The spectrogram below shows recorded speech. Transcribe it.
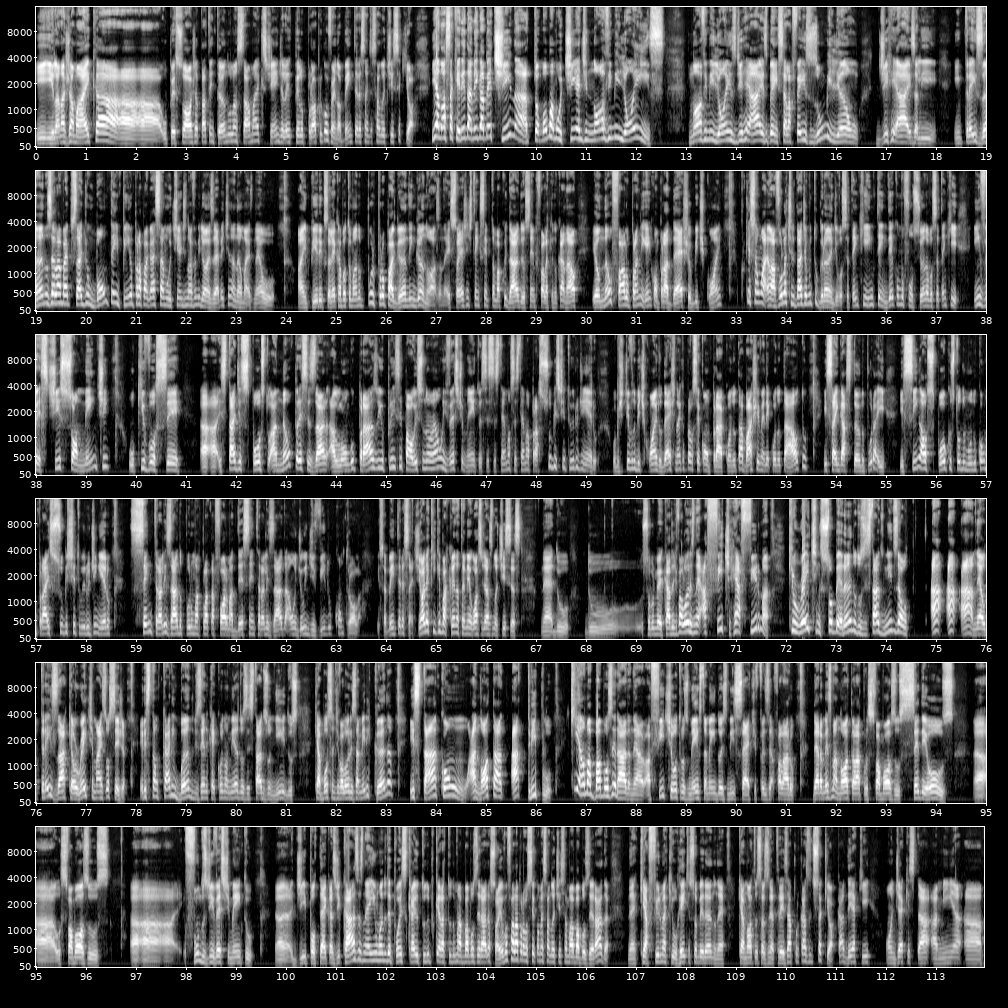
E, e, lá na Jamaica, a, a, o pessoal já está tentando lançar uma exchange ali pelo próprio governo. Ó, bem interessante essa notícia aqui. Ó. E a nossa querida amiga Betina tomou uma multinha de 9 milhões. 9 milhões de reais. Bem, se ela fez 1 milhão de reais ali em três anos, ela vai precisar de um bom tempinho para pagar essa multinha de 9 milhões. É, Betina não, mas né, o, a Empíricos ali acabou tomando por propaganda enganosa, né? Isso aí a gente tem que sempre tomar cuidado, eu sempre falo aqui no canal, eu não falo para ninguém comprar Dash ou Bitcoin, porque isso é uma, a volatilidade é muito grande, você tem que entender como funciona, você tem que investir somente o que você a, a, está disposto a não precisar a longo prazo e o principal, isso não é um investimento, esse sistema é um sistema para substituir o dinheiro. O objetivo do Bitcoin, do Dash, não é que é para você comprar quando está baixo e vender quando está alto e sair gastando por aí. E sim, aos poucos, todo mundo comprar e substituir o dinheiro centralizado por uma plataforma descentralizada onde o indivíduo controla. Isso é bem interessante. E olha aqui que bacana também, eu gosto das notícias né, do, do, sobre o mercado de valores, né? A Fitch reafirma que o rating soberano dos Estados Unidos é o AAA, né, o 3A, que é o rate mais, ou seja, eles estão carimbando dizendo que a economia dos Estados Unidos, que a bolsa de valores americana está com a nota A triplo, que é uma baboseirada, né? A Fitch e outros meios também em 2007 falaram, deram a mesma nota lá para os famosos CDOs, uh, uh, os famosos a, a, fundos de investimento uh, de hipotecas de casas, né? E um ano depois caiu tudo porque era tudo uma baboseirada só. Eu vou falar para você como essa notícia é uma baboseirada, né? Que afirma que o rate é soberano, né? Que a nota dos Estados Unidos é 3 a por causa disso aqui, ó. Cadê aqui? Onde é que está a minha a,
